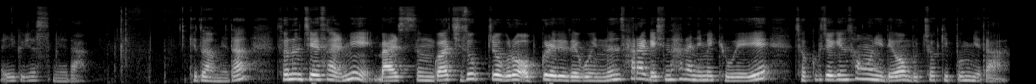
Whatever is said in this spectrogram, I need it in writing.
읽으셨습니다. 기도합니다. 저는 제 삶이 말씀과 지속적으로 업그레이드 되고 있는 살아계신 하나님의 교회에 적극적인 성원이 되어 무척 기쁩니다.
